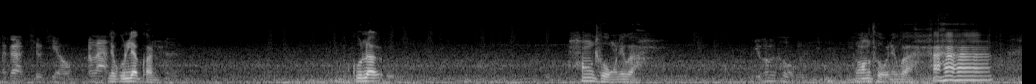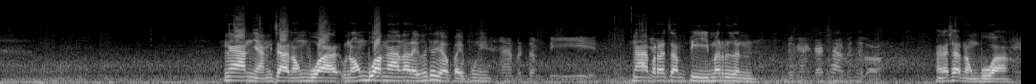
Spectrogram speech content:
แล้วก็เขียวๆข้างล่างเดี๋ยวกูเลือกก่อน กูเลือกห้องโถงดีกว่า อยู่ข้างโถงเลยห้องโถงดีกว่า งานอย่างจ้าน้องบัว น้องบัวงานอะไรเขาจะเอาไปพรุ่งนี้ งานประจำปีงานประจำปีมะเรือนเป็นงานกาชาติไม่ใช่เหรอ งานกระชาติหนองบัว แมน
